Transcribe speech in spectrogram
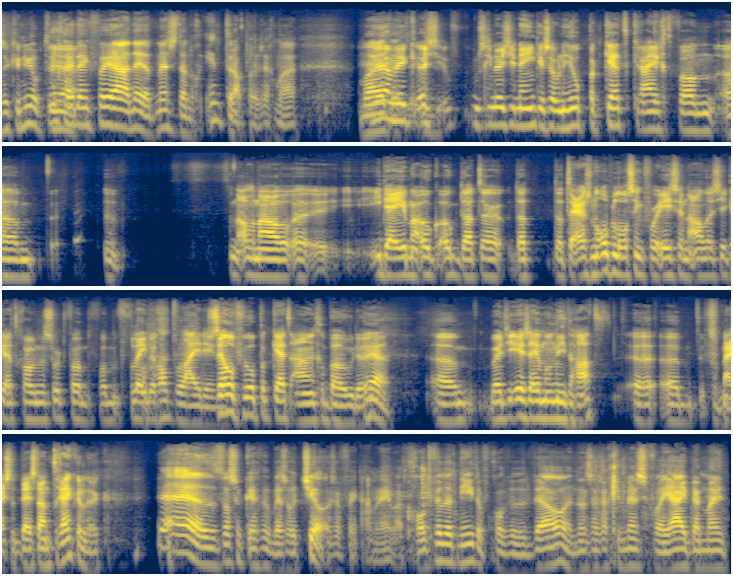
Als ik er nu op terug ga, Ja. denk ik van ja, nee, dat mensen daar nog intrappen, zeg maar. Maar ja, maar ik, als je, misschien als je in één keer zo'n heel pakket krijgt van. ehm, eh, van allemaal eh, ideeën, maar ook, ook dat, er, dat, dat er ergens een oplossing voor is en alles. Je krijgt gewoon een soort van, van volledig zelfhulppakket aangeboden. Ja. ehm, wat je eerst helemaal niet had. Eh, eh, voor mij is dat best aantrekkelijk. Ja, ja, dat was ook echt best wel chill. Zo van, ja, maar nee, maar God wil het niet, of God wil het wel. En dan zag je mensen van, ja, ik ben mijn,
